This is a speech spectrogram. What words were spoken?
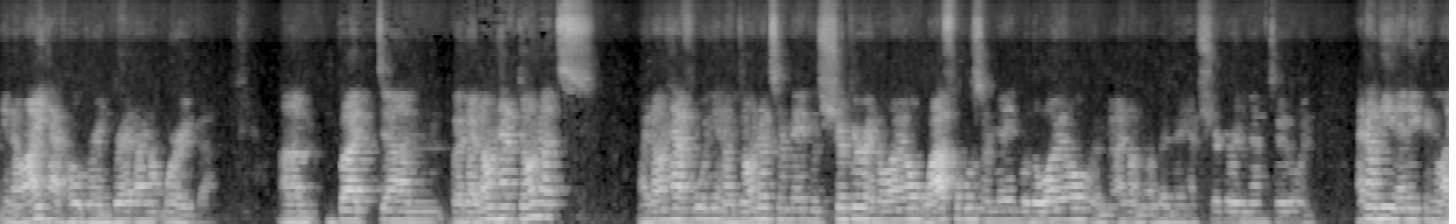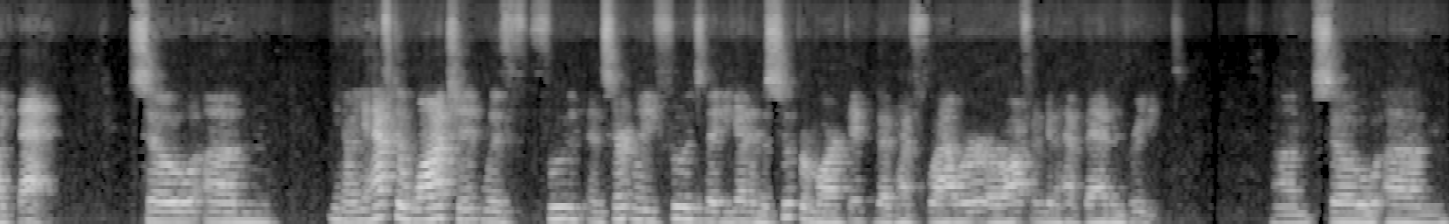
you know, I have whole grain bread. I don't worry about. Um, but um, but I don't have donuts. I don't have you know donuts are made with sugar and oil. Waffles are made with oil, and I don't know they may have sugar in them too. And I don't need anything like that. So um, you know you have to watch it with food, and certainly foods that you get in the supermarket that have flour are often going to have bad ingredients. Um, so um,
